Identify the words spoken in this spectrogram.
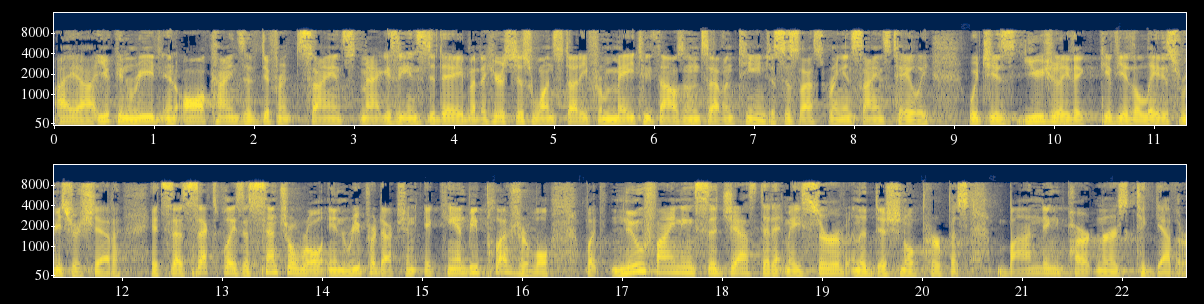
I, uh, you can read in all kinds of different science magazines today, but here's just one study from May 2017, just this last spring in Science Daily, which is usually they give you the latest research data. It says sex plays a central role in reproduction. It can be pleasurable, but new findings suggest that it may serve an additional purpose, bonding partners together.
